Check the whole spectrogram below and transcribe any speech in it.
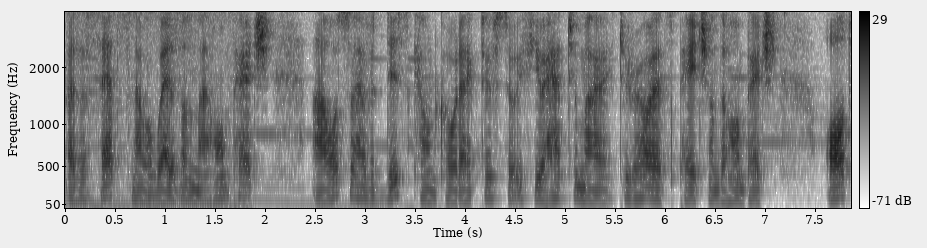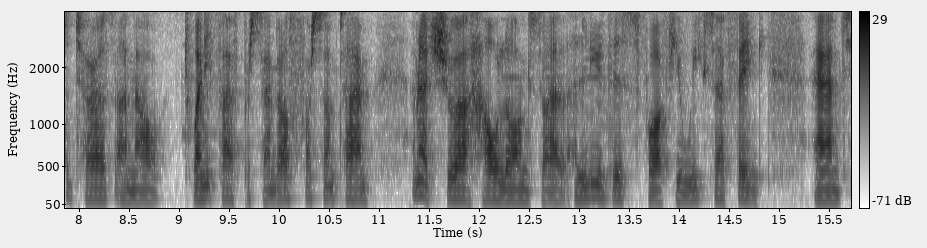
as I said, it's now available on my homepage. I also have a discount code active, so if you head to my tutorials page on the homepage, all tutorials are now 25% off for some time. I'm not sure how long, so I'll, I'll leave this for a few weeks, I think. And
